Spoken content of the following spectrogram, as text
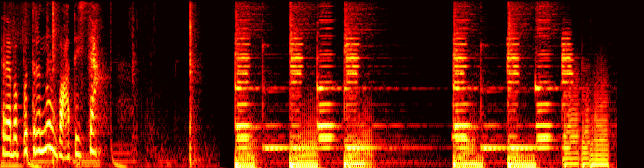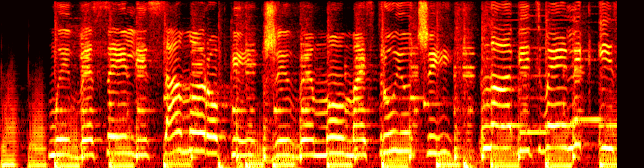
Треба потренуватися. Ми веселі саморобки, живемо майструючи, навіть велик із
